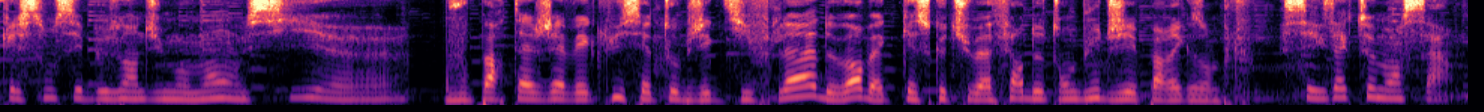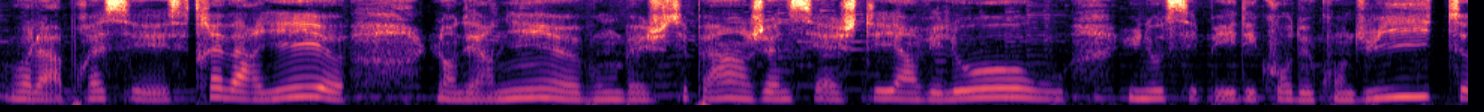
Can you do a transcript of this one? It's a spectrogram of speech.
quels sont ses besoins du moment aussi. Vous partagez avec lui cet objectif-là de voir bah, qu'est-ce que tu vas faire de ton budget par exemple? C'est exactement ça. Voilà après c'est très varié. L'an dernier bon ben je sais pas un jeune s'est acheté un vélo ou une autre s'est payé des cours de conduite.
